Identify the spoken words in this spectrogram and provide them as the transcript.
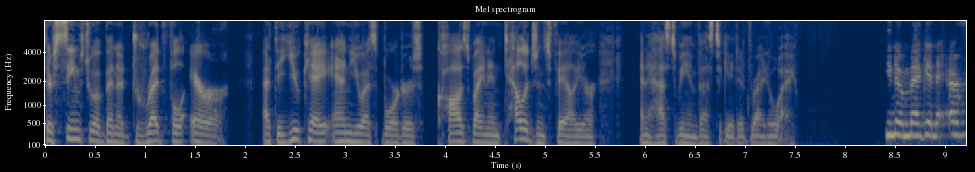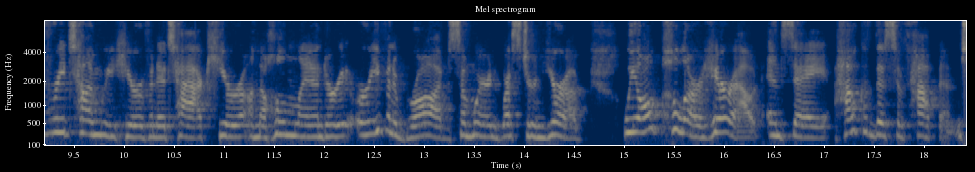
there seems to have been a dreadful error at the UK and US borders caused by an intelligence failure, and it has to be investigated right away. You know, Megyn, every time we hear of an attack here on the homeland or, or even abroad, somewhere in Western Europe, we all pull our hair out and say, how could this have happened?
